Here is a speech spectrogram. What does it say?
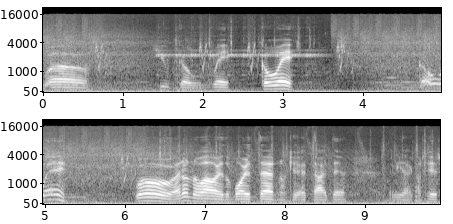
Whoa. You go away. Go away. Go away. Whoa, I don't know how I avoided that. Okay, I died there. I mean I got hit.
